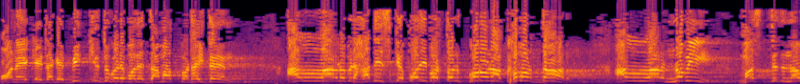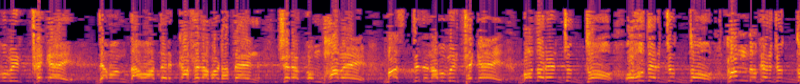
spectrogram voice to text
অনেকে এটাকে বিকৃত করে বলে জামাত পাঠাইতেন। আল্লাহর নবীর হাদিসকে পরিবর্তন করো না, খবরদার। আল্লাহর নবী মসজিদ নবীর থেকে যেমন দাওয়াতের কাফেলা পাঠাতেন, সেরকম ভাবে মসজিদ নবীর থেকে বদরের যুদ্ধ, ওহুদের যুদ্ধ, খন্দকের যুদ্ধ,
